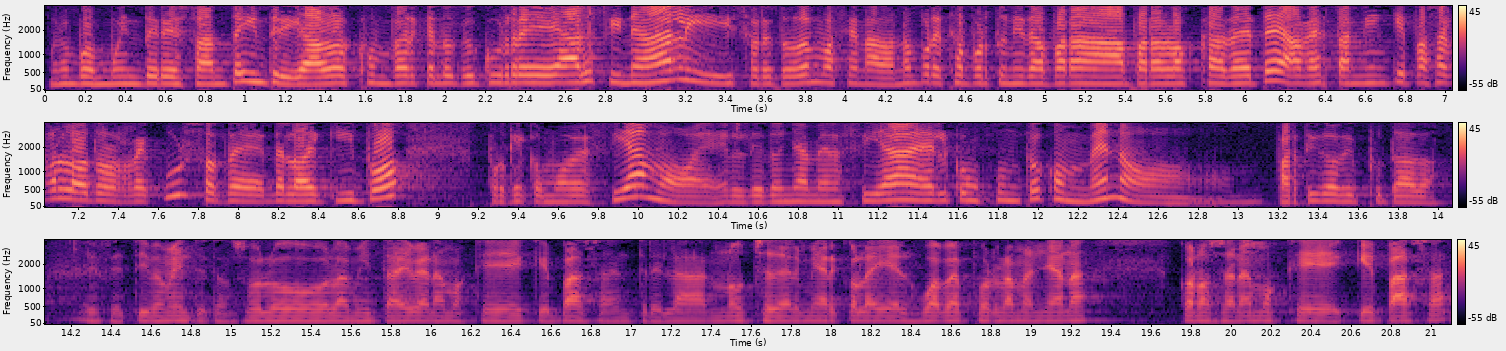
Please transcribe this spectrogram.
Bueno, pues muy interesante, intrigados con ver qué es lo que ocurre al final y sobre todo emocionados ¿no? por esta oportunidad para, para los cadetes, a ver también qué pasa con los otros recursos de, de los equipos porque como decíamos, el de Doña Mencía es el conjunto con menos partidos disputados. Efectivamente, tan solo la mitad y veremos qué, qué pasa. Entre la noche del miércoles y el jueves por la mañana conoceremos qué, qué pasa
